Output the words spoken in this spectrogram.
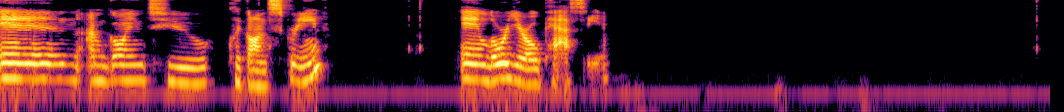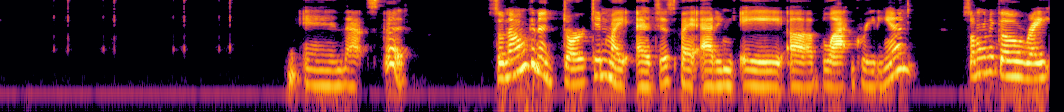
And I'm going to click on screen and lower your opacity. And that's good. So now I'm going to darken my edges by adding a uh, black gradient. So I'm going to go right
